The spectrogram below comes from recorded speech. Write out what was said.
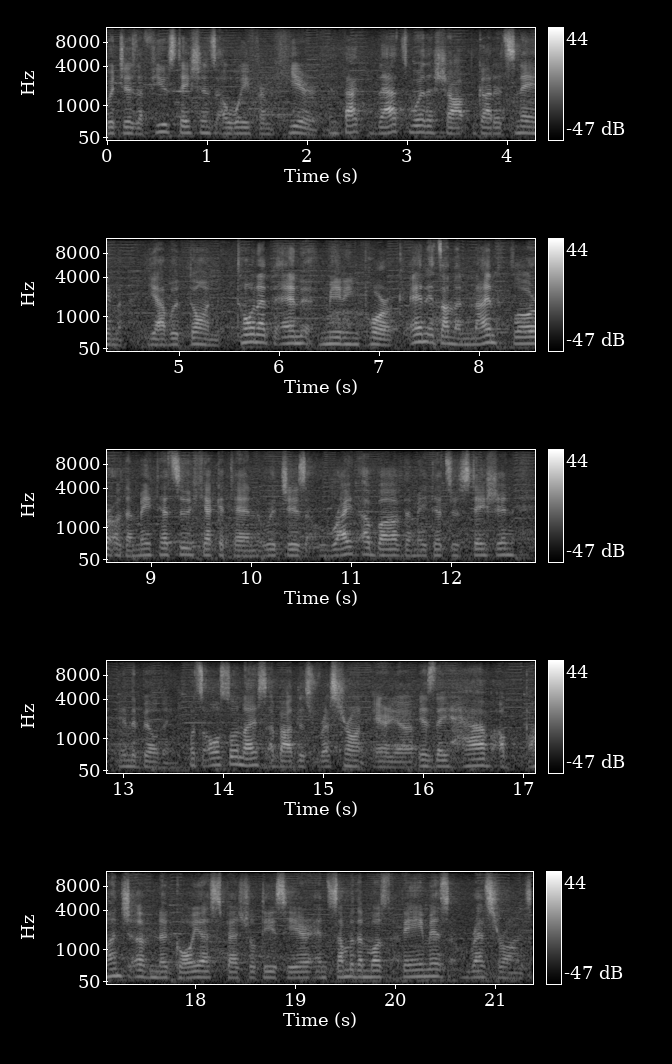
which is a few stations away from here. In fact, that's where the shop got its name, Yabuton. Ton at the end meaning pork. And it's on the ninth floor of the Meitetsu Hyakuten, which is right above the Meitetsu station in the building. What's also nice about this restaurant area is they have a bunch of Nagoya specialties here and some of the most famous restaurants.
